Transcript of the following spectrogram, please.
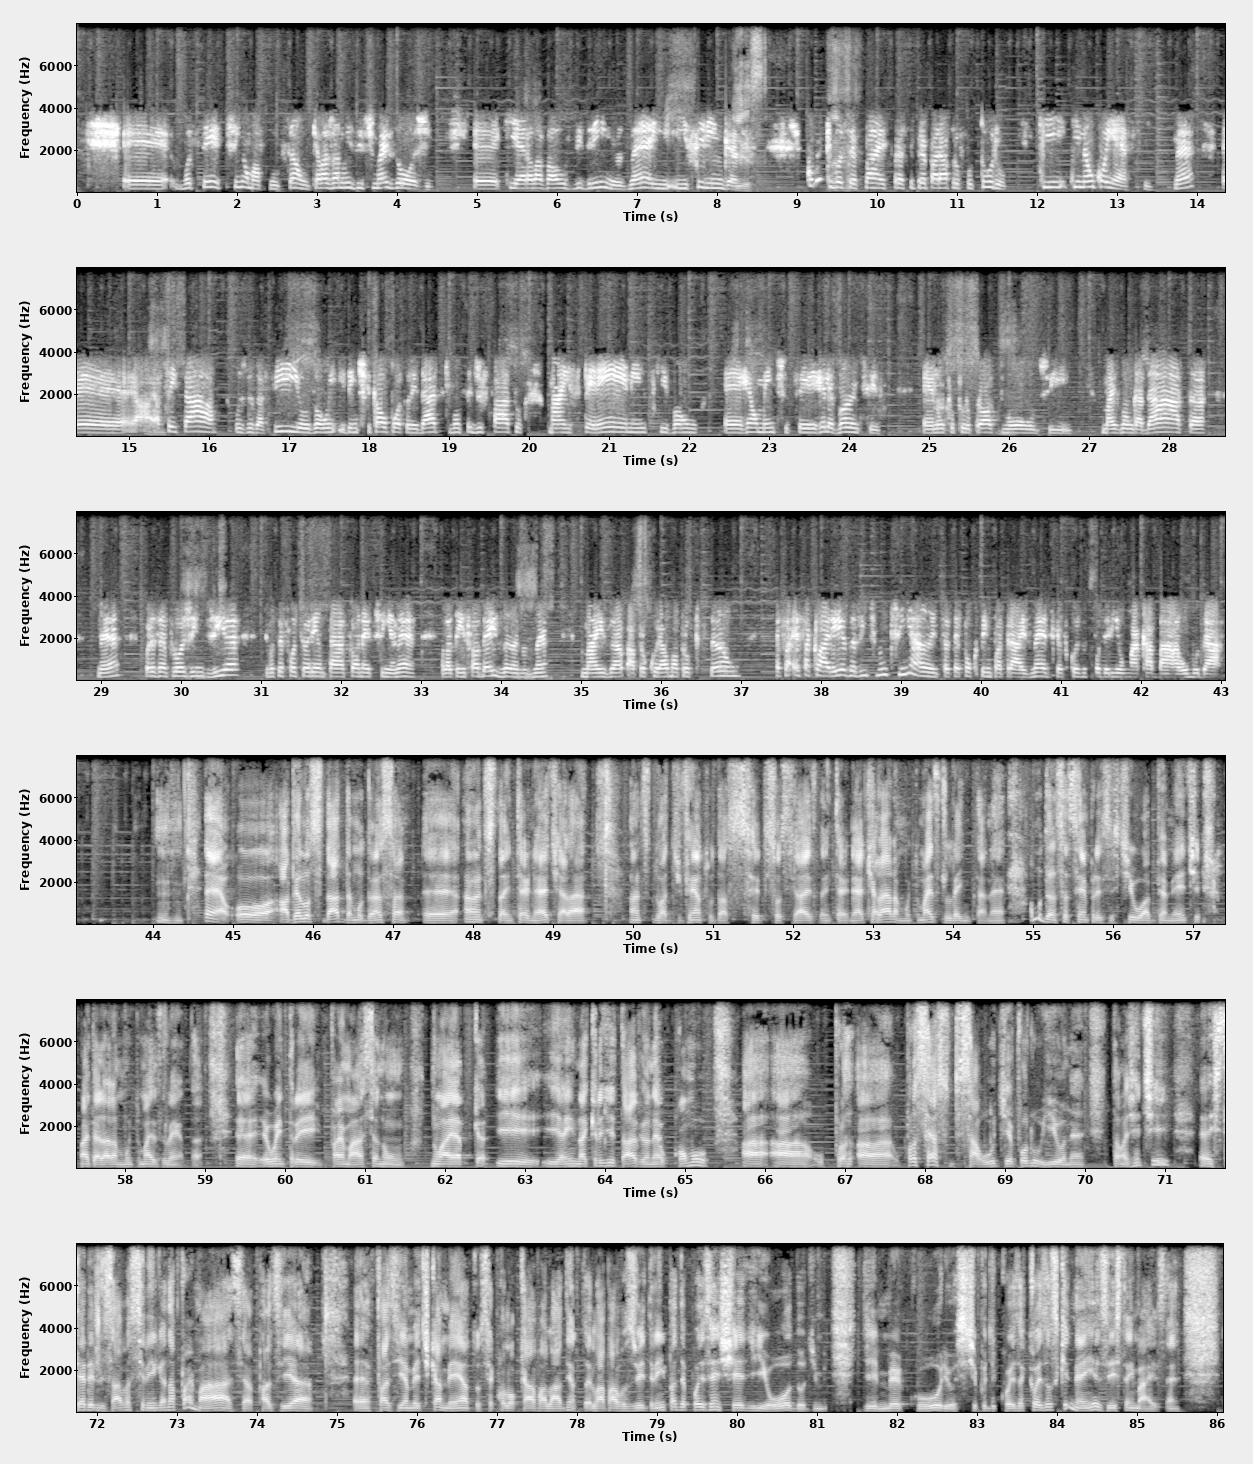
É, você tinha uma função que ela já não existe mais hoje, é, que era lavar os vidrinhos, né? E, e seringas. Isso. Como é que você uhum. faz para se preparar para o futuro que, que não conhece, né? É, aceitar os desafios ou identificar oportunidades que vão ser de fato mais perenes, que vão é, realmente ser relevantes é, num futuro próximo ou de mais longa data, né? Por exemplo, hoje em dia, se você fosse orientar a sua netinha, né? Ela tem só 10 anos, né? Mas a, a procurar uma profissão, essa, essa clareza a gente não tinha antes, até pouco tempo atrás, né? De que as coisas poderiam acabar ou mudar. Uhum. É, o, a velocidade da mudança é, antes da internet era antes do advento das redes sociais, da internet, ela era muito mais lenta, né? A mudança sempre existiu, obviamente, mas ela era muito mais lenta. É, eu entrei em farmácia num, numa época e, e, é inacreditável, né? Como a, a, o, a, o, processo de saúde evoluiu, né? Então a gente é, esterilizava seringa na farmácia, fazia, é, fazia medicamento, você colocava lá dentro, lavava os vidrinhos para depois encher encher de iodo, de, de mercúrio, esse tipo de coisa, coisas que nem existem mais, né?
